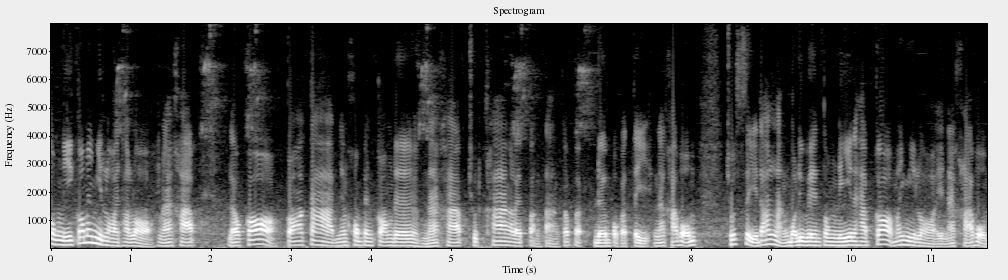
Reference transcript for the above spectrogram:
ตรงนี้ก็ไม่มีรอยถลอกนะครับ แล้วก็กรองอากาศยังคงเป็นกรองเดิมนะครับ ชุดข้างอะไรต่างๆ ก็แบบเดิมปกตินะครับผมชุดสีด้านหลังบริเวณตรงนี้นะครับ ก็ไม่มีรอยนะครับ ผม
